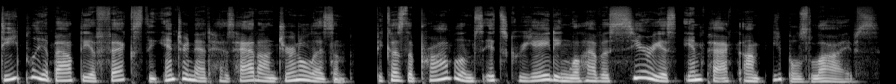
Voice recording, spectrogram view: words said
deeply about the effects the internet has had on journalism because the problems it's creating will have a serious impact on people's lives.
